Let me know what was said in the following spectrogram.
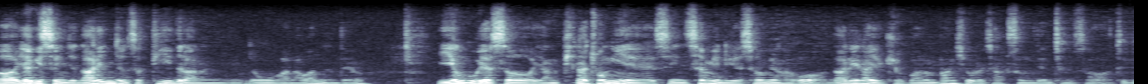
어, 여기서 이제 날인증서 deed라는 용어가 나왔는데요. 이 영국에서 양피나 종이에 쓰인 서면 위에 서명하고 날인하여 교부하는 방식으로 작성된 증서, 즉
